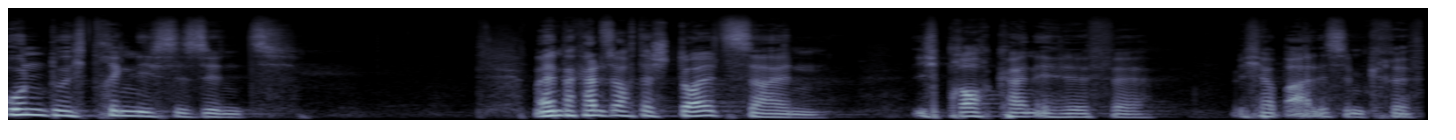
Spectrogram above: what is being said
undurchdringlich sie sind. Manchmal kann es auch der Stolz sein. Ich brauche keine Hilfe. Ich habe alles im Griff.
